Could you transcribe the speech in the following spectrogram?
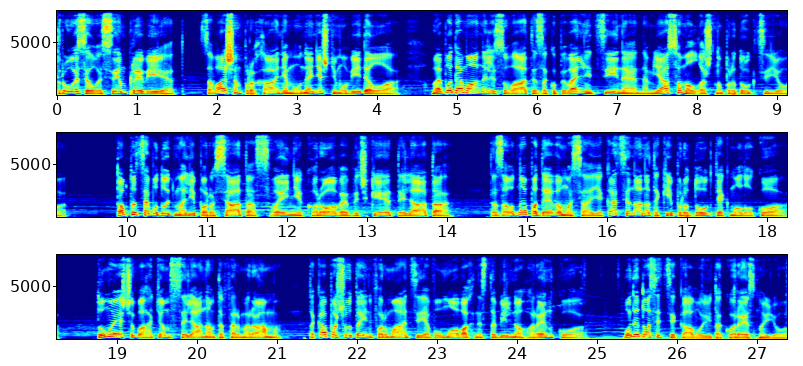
Друзі, усім привіт! За вашим проханням у нинішньому відео ми будемо аналізувати закупівельні ціни на м'ясо молочну продукцію. Тобто це будуть малі поросята, свині, корови, бички, телята. Та заодно подивимося, яка ціна на такий продукт, як молоко. Думаю, що багатьом селянам та фермерам така почута інформація в умовах нестабільного ринку буде досить цікавою та корисною.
